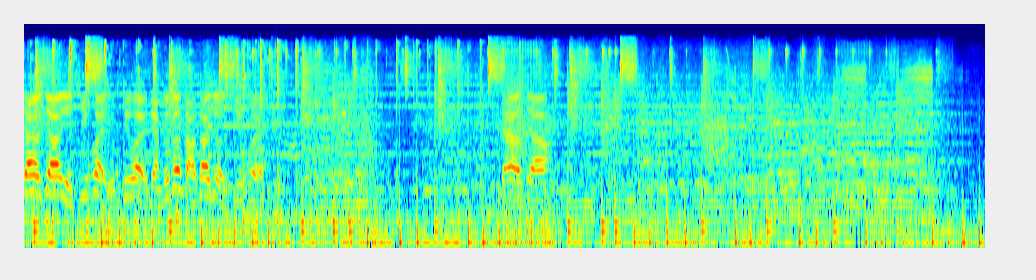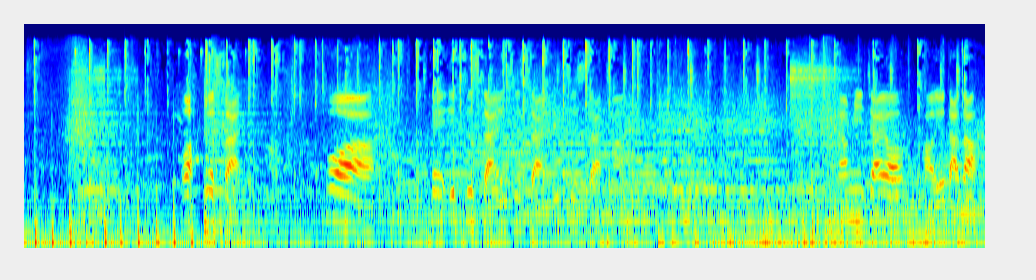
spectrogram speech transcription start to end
加油加油，有机会有机会，两个都打到就有机会。加油加油！哇，又闪！哇，可以一直闪，一直闪，一直闪吗？小咪加油！好，有打到，很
